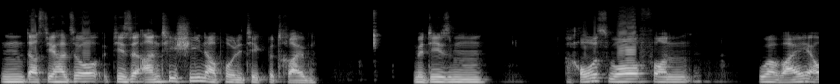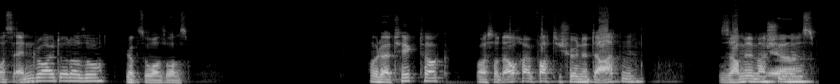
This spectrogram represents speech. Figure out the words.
m, dass die halt so diese Anti-China-Politik betreiben. Mit diesem Rauswurf von Huawei aus Android oder so. Ich glaube, sowas war's. Oder TikTok, was halt auch einfach die schöne Datensammelmaschine Ja. ist.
